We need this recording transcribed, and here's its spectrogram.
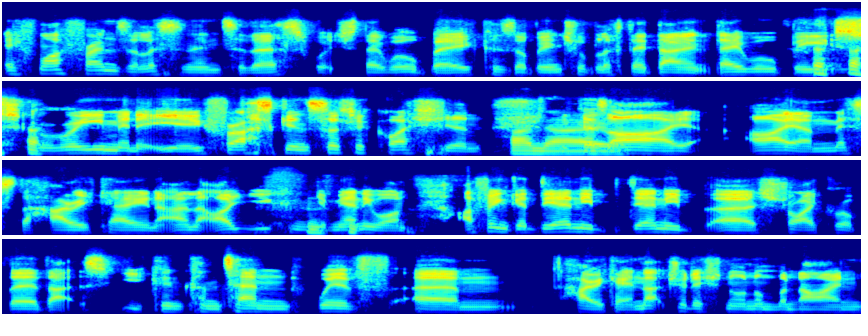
If my friends are listening to this, which they will be, because they'll be in trouble if they don't, they will be screaming at you for asking such a question. I know. Because I I am Mr. Harry Kane, and I, you can give me anyone. I think the only the only uh, striker up there that you can contend with um, Harry Kane, that traditional number nine,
